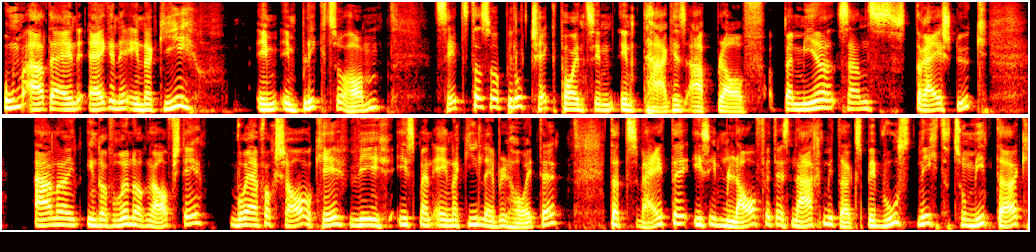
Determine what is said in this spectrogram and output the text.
um auch deine eigene Energie im, im Blick zu haben, setzt da so ein bisschen Checkpoints im, im Tagesablauf. Bei mir sind es drei Stück. Einer in der Früh nach dem Aufstehen, wo ich einfach schaue, okay, wie ist mein Energielevel heute? Der zweite ist im Laufe des Nachmittags, bewusst nicht zum Mittag,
